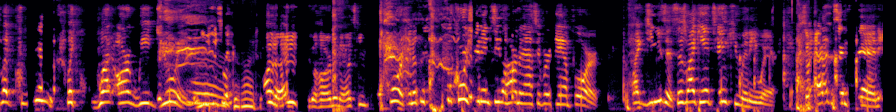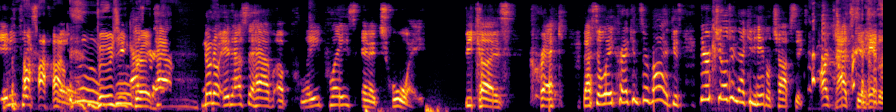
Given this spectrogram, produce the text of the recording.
Like, really? Like, what are we doing? And you're just like, oh, what? I didn't see the harm in asking for a fork. And it's like, of course you didn't see the harm in asking for a damn fork. Like, Jesus, this is why I can't take you anywhere. So ever since then, any place go, Bougie Craig. No, no, it has to have a play place and a toy because Craig, that's the way Craig can survive because there are children that can handle chopsticks. Our cats can handle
